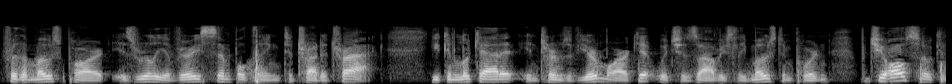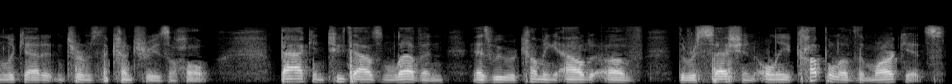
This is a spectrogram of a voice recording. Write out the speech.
for the most part, is really a very simple thing to try to track. You can look at it in terms of your market, which is obviously most important, but you also can look at it in terms of the country as a whole. Back in 2011, as we were coming out of the recession, only a couple of the markets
